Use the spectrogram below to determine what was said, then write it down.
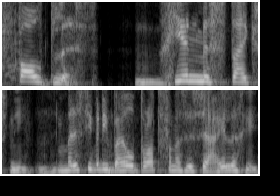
faultless. Mm. Geen mistakes nie. Maar dis nie wat die Bybel praat van as hy sê heilig nie.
